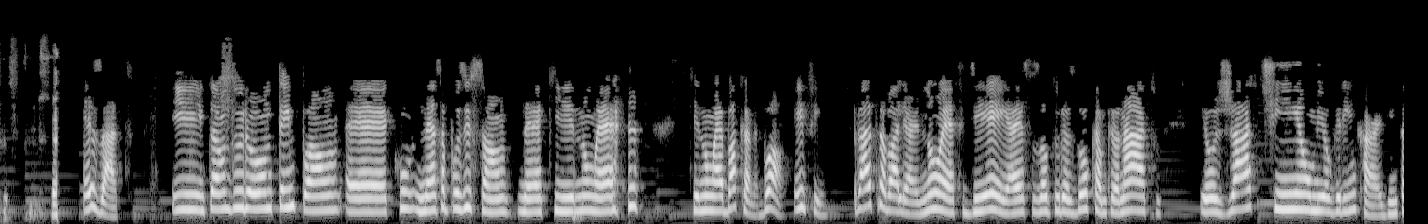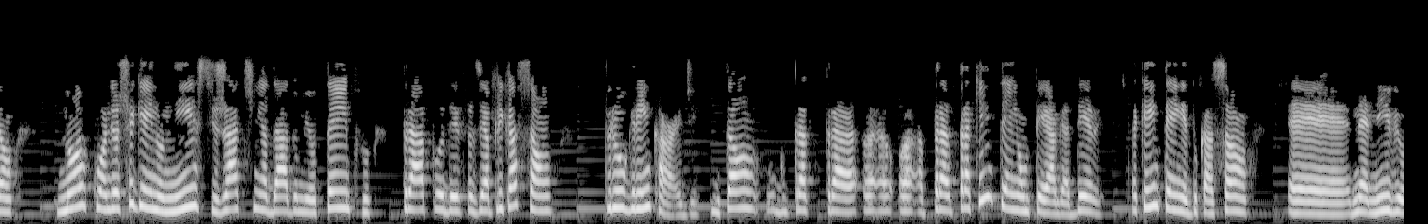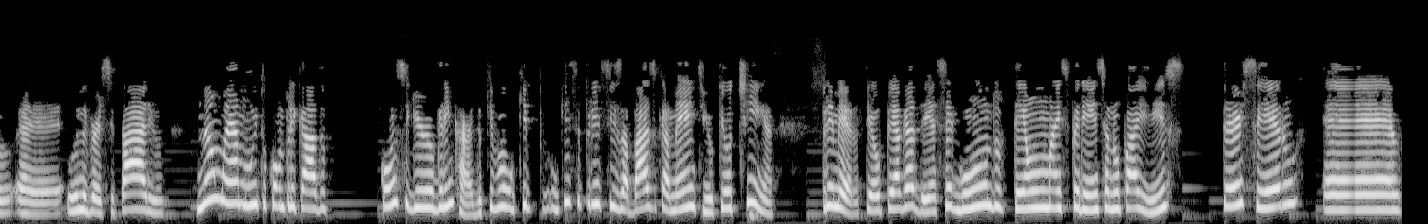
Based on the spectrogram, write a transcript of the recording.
Exato. E então durou um tempão é, com, nessa posição, né, que não é que não é bacana. Bom, enfim, para trabalhar no FDA a essas alturas do campeonato, eu já tinha o meu green card. Então, no, quando eu cheguei no NIST, já tinha dado o meu tempo para poder fazer a aplicação para o green card. Então, para quem tem um PhD, para quem tem educação é, né, nível é, universitário, não é muito complicado conseguir o green card. O que, o, que, o que se precisa, basicamente, o que eu tinha, primeiro, ter o PhD, segundo, ter uma experiência no país, terceiro, é,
